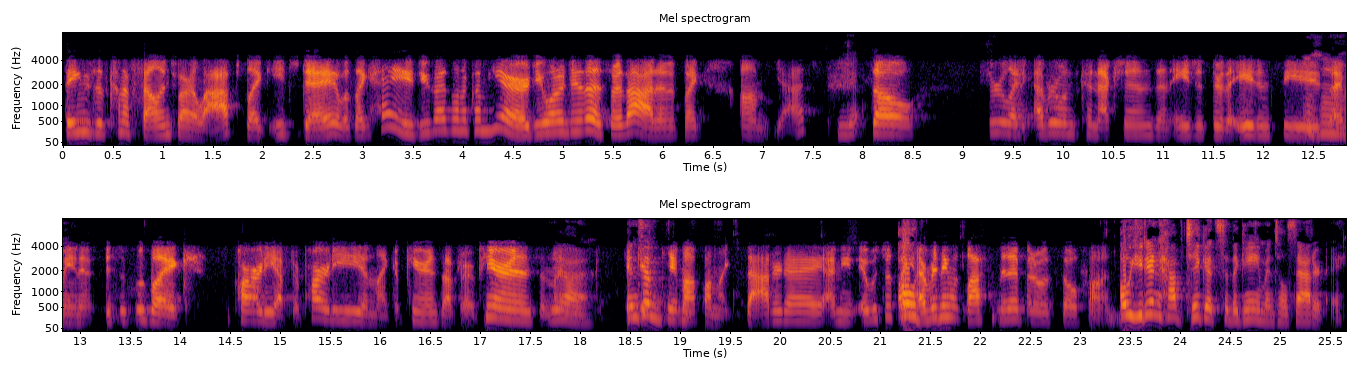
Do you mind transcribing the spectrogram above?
things just kind of fell into our laps like each day it was like hey do you guys want to come here do you want to do this or that and it's like um yes yeah. so through like everyone's connections and agent through the agencies Mhm. i mean it, it just was like party after party and like appearance after appearance and like yeah. And some came up on like saturday i mean it was just like Oh. everything was last minute but it was so fun Oh, you didn't have tickets to the game until Saturday.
